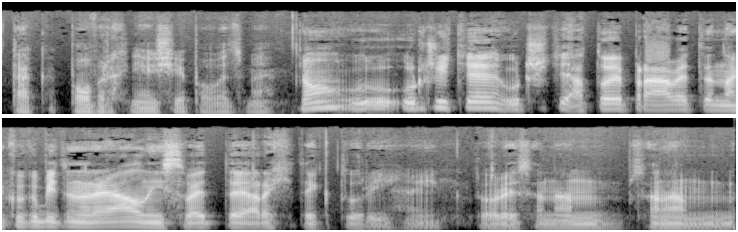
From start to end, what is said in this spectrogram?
tak povrchnejšie povedzme. No určite, určite a to je práve ten ako keby ten reálny svet tej architektúry, hej, ktorý sa nám, sa nám uh,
